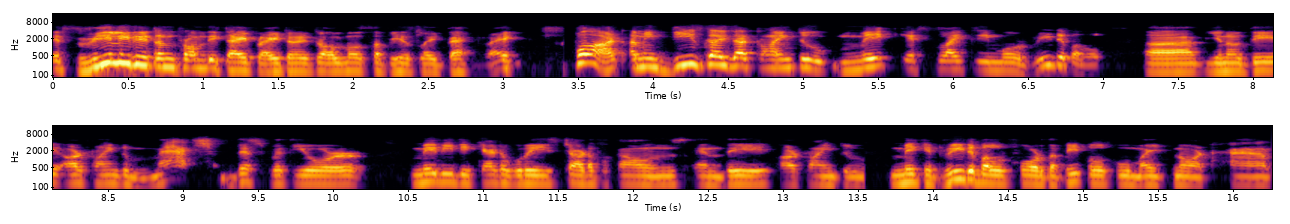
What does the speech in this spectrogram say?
It's really written from the typewriter. It almost appears like that, right? But I mean, these guys are trying to make it slightly more readable uh, you know, they are trying to match this with your maybe the categories, chart of accounts, and they are trying to make it readable for the people who might not have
